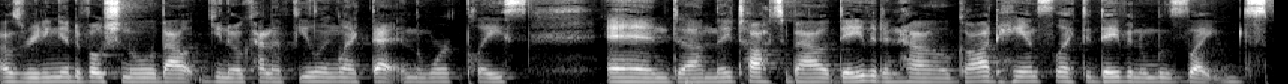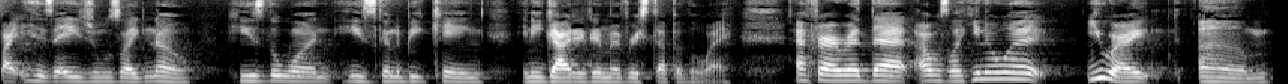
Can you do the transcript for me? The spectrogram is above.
I was reading a devotional about, you know, kind of feeling like that in the workplace. And um, they talked about David and how God hand selected David and was like, despite his age, and was like, no, he's the one, he's going to be king. And he guided him every step of the way. After I read that, I was like, you know what? You're right. Um,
